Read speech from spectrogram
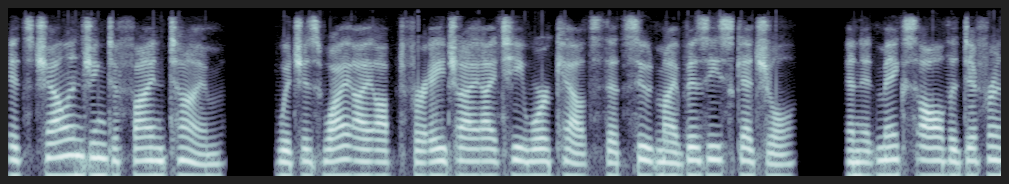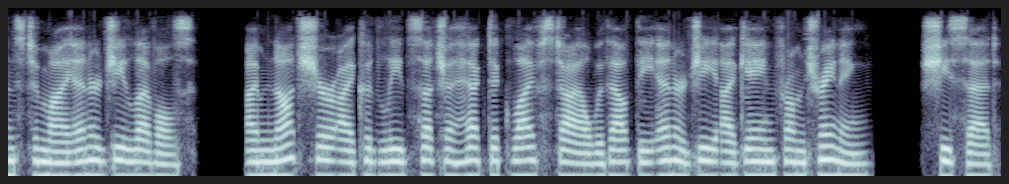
It's challenging to find time, which is why I opt for HIIT workouts that suit my busy schedule, and it makes all the difference to my energy levels. I'm not sure I could lead such a hectic lifestyle without the energy I gain from training, she said.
